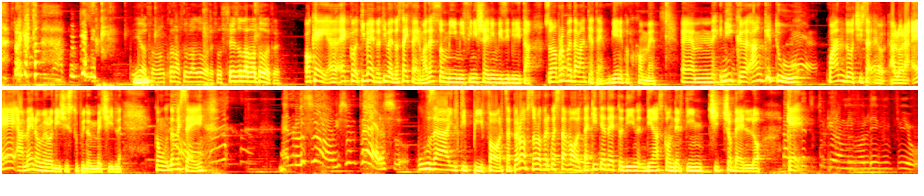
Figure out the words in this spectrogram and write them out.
Raga, ok. Io sono ancora sulla torre, sono sceso dalla torre. Ok, eh, ecco, ti vedo, ti vedo, stai fermo. Adesso mi, mi finisce l'invisibilità. Sono proprio davanti a te. Vieni qua con me. Ehm, Nick, anche tu, quando ci sarai. eh, allora, eh, a me non me lo dici, stupido imbecille. Comunque, dove sei? Eh, non lo so, mi sono perso. Usa il TP, forza. Però solo per questa volta. Chi ti ha detto di, di nasconderti in cicciobello? Hai Che. detto tu che non mi volevi più.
